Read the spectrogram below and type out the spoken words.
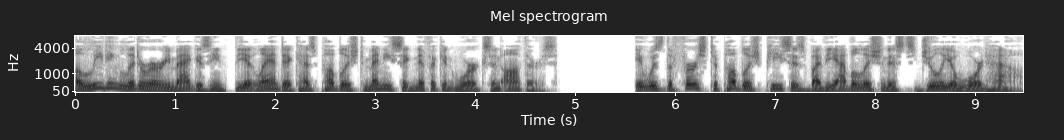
A leading literary magazine, The Atlantic has published many significant works and authors. It was the first to publish pieces by the abolitionists Julia Ward Howe,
